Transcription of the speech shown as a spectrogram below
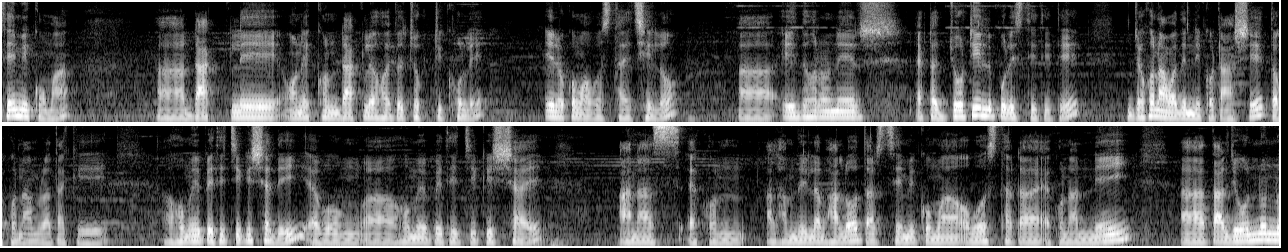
সেমিকোমা। ডাকলে, অনেকক্ষণ ডাকলে হয়তো চোখটি খোলে। এরকম অবস্থায় ছিল। এই ধরনের একটা জটিল পরিস্থিতিতে যখন আমাদের নিকট আসে, তখন আমরা তাকে হোমিওপ্যাথি চিকিৎসা দিই এবং হোমিওপ্যাথি চিকিৎসায় আনাস এখন আলহামদুলিল্লাহ ভালো। তার সেমিকোমা অবস্থাটা এখন আর নেই। তার যে অন্য অন্য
